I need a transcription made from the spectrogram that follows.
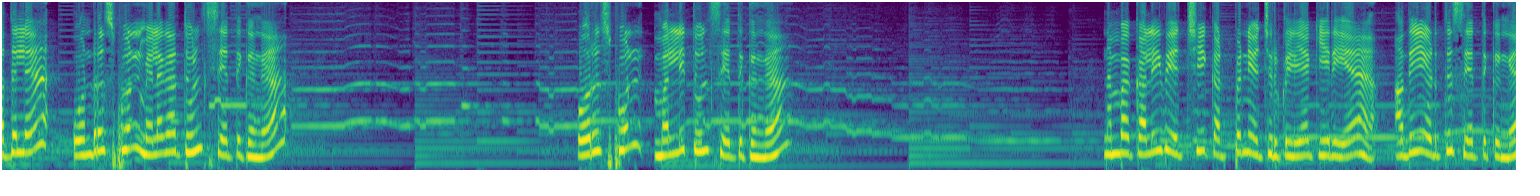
அதில் ஒன்றரை ஸ்பூன் மிளகாத்தூள் சேர்த்துக்குங்க. ஒரு ஸ்பூன் மல்லித்தூள் சேர்த்துக்குங்க. நம்ம கழுவி வச்சு கட் பண்ணி வச்சுருக்கோம் இல்லையா கீரையை அதையும் எடுத்து சேர்த்துக்குங்க.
